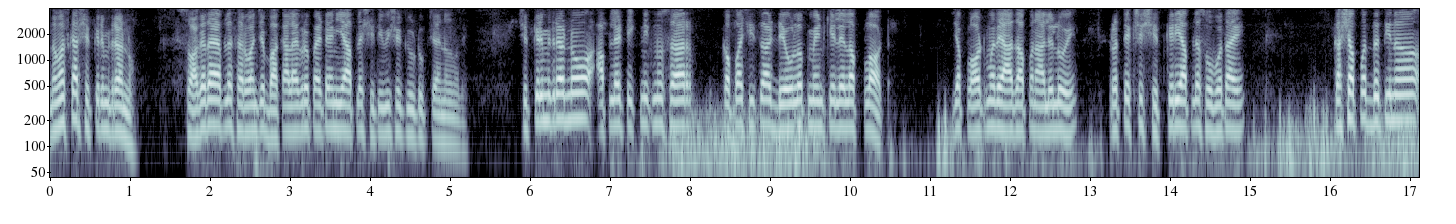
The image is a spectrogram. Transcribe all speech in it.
नमस्कार शेतकरी मित्रांनो. स्वागत आहे आपल्या सर्वांचे बाकाल ॲग्रो पॅटर्न या आपल्या शेतीविषयक यूट्यूब चॅनलमध्ये. शेतकरी मित्रांनो आपल्या टेक्निकनुसार कपाशीचा डेव्हलपमेंट केलेला प्लॉट ज्या प्लॉटमध्ये आज आपण आलेलो आहे प्रत्यक्ष शेतकरी आपल्यासोबत आहे. कशा पद्धतीनं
